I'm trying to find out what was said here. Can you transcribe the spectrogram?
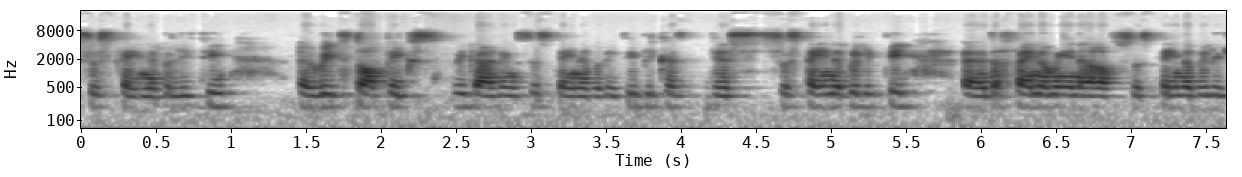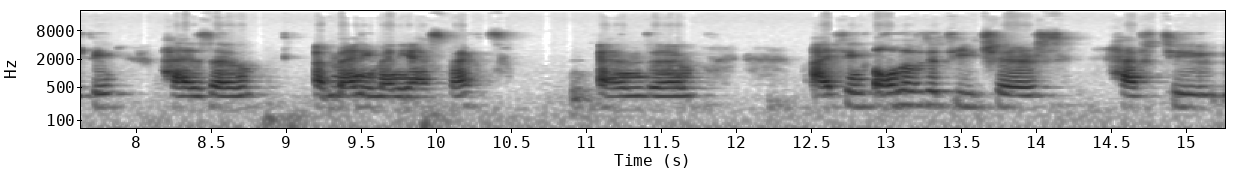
sustainability, uh, with topics regarding sustainability, because this sustainability, uh, the phenomena of sustainability, has uh, many, many aspects. And um, I think all of the teachers have to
